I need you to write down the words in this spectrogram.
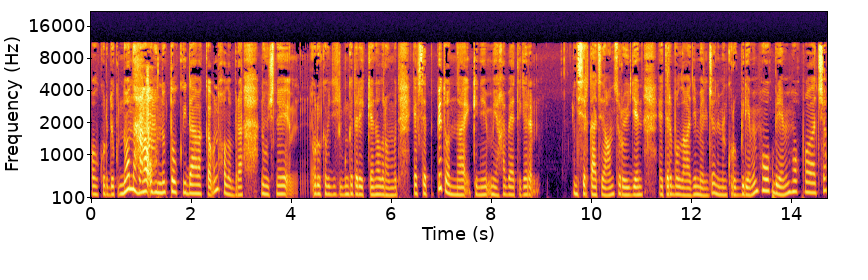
ол курдук. Но наха ухуннук толкуйдаабаккабын холобра научный руководитель бин катареккен олороммут. Кепсеппиппит онна кини меха бәтигер диссертациягын суруй диэн этер боллага демелже ону мен курук биремим хоох биремим хоох болачы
